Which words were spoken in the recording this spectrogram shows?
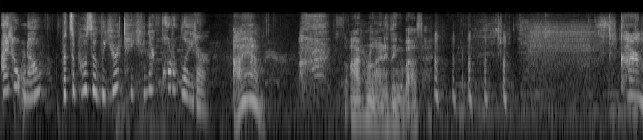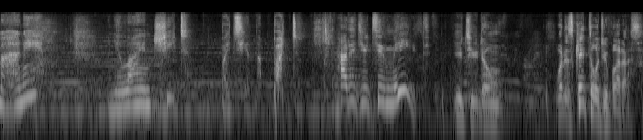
I don't know, but supposedly you're taking their photo later. I am. I don't know anything about that. Karma, honey. When you lie and cheat, bites you in the butt. How did you two meet? You two don't. What has Kate told you about us?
